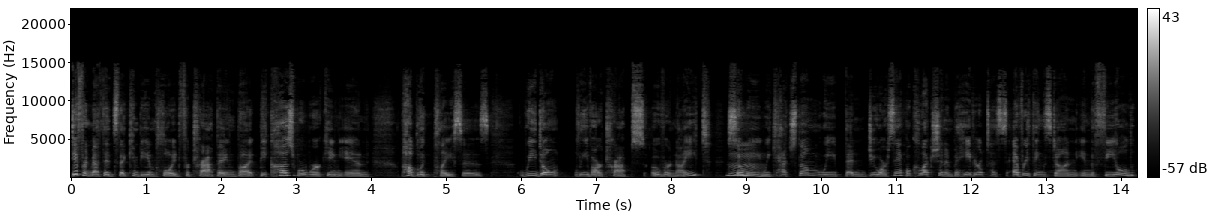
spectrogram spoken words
different methods that can be employed for trapping, but because we're working in public places, we don't leave our traps overnight. So we, hmm. we catch them, we then do our sample collection and behavioral tests. Everything's done in the field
